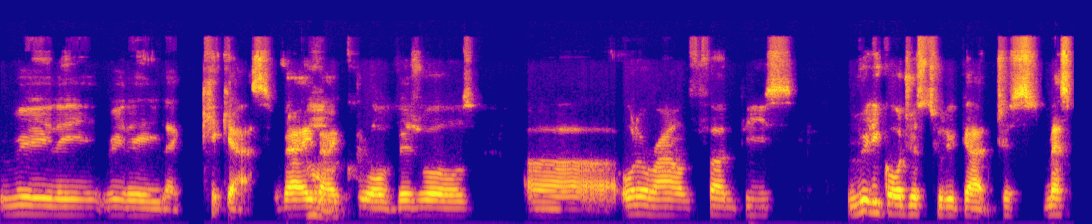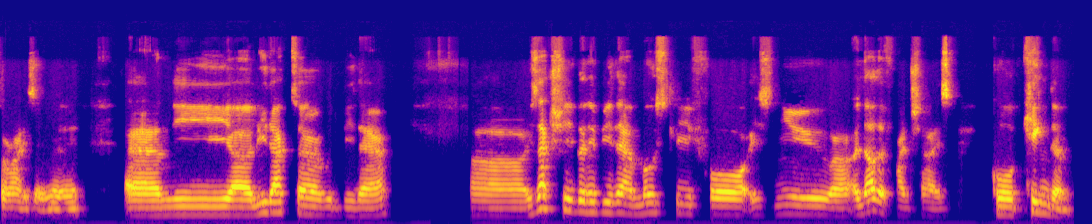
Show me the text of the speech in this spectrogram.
really really like kick ass. Very very cool visuals. Uh, all around fun piece. Really gorgeous to look at. Just mesmerizing, really. And the uh, lead actor would be there. Uh, he's actually going to be there mostly for his new uh, another franchise called Kingdom,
